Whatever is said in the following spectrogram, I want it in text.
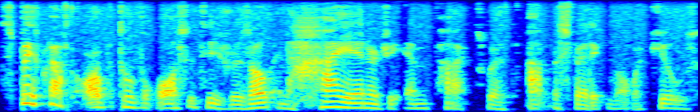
Spacecraft orbital velocities result in high energy impacts with atmospheric molecules,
